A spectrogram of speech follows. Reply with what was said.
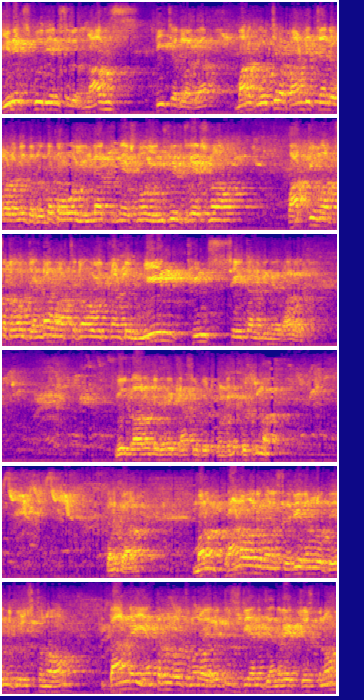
ఇన్ఎక్స్పీరియన్స్డ్ నావిస్ టీచర్ లాగా మనకు వచ్చిన పాండిత్యాన్ని వాళ్ళ మీద రుద్దటమో ఇండాక్టినేషనో ఇన్ఫిల్ట్రేషనో పార్టీ మార్చడమో జెండా మార్చడమో ఇట్లాంటి మెయిన్ థింగ్స్ చేయటానికి నేను రాలేదు. మీరు కావాలంటే వేరే క్లాసులు పెట్టుకోండి అని కనుక మనం ప్రాణం అని మన శరీరంలో దేన్ని పిలుస్తున్నాం? దాన్నే యంత్రంలోంచి మనం ఎలక్ట్రిసిటీ అని జనరేట్ చేస్తున్నాం?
